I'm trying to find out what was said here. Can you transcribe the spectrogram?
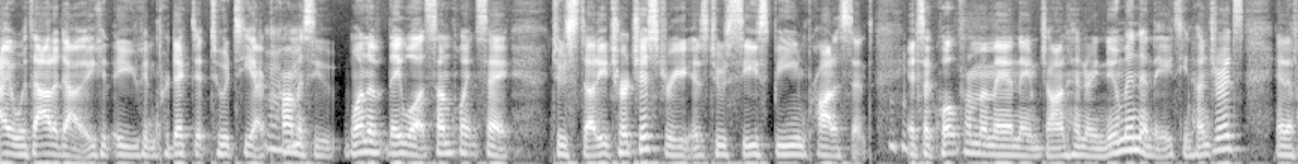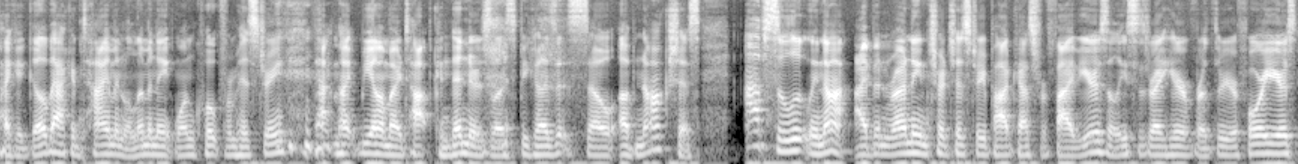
I without a doubt you can you can predict it to a T. I mm-hmm. promise you. One of they will at some point say to study church history is to cease being Protestant. Mm-hmm. It's a quote from a man named John Henry Newman in the 1800s. And if I could go back in time and eliminate one quote from history, that might be on my top contenders list because it's so obnoxious. Absolutely not. I've been running church history podcast for five years. Elise is right here for three or four years.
